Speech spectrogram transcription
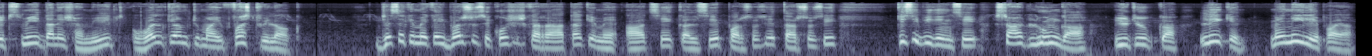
it's me Danish Hamid welcome to my first vlog जैसे कि मैं कई बरसों से कोशिश कर रहा था कि मैं आज से कल से परसों से तरसों से किसी भी दिन से स्टार्ट लूँगा यूट्यूब का लेकिन मैं नहीं ले पाया।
